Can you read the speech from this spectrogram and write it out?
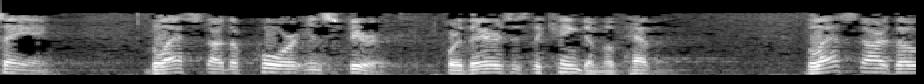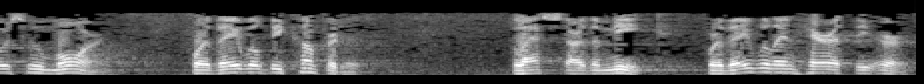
saying, Blessed are the poor in spirit, for theirs is the kingdom of heaven. Blessed are those who mourn, for they will be comforted. Blessed are the meek, for they will inherit the earth.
